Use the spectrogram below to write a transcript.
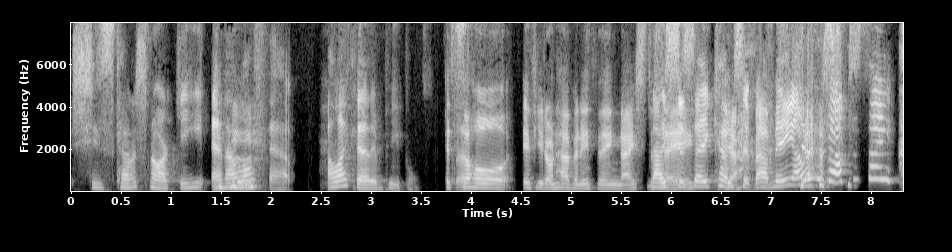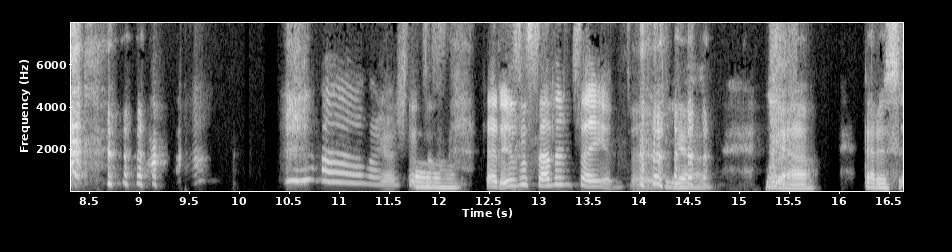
she's kind of snarky and I mm-hmm. like that. I like that in people. It's so. the whole if you don't have anything nice to nice say. to say, come yeah. sit by me. I yes. was about to say. oh my gosh, that's oh. a, that is a southern saying. So. yeah. Yeah, that is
